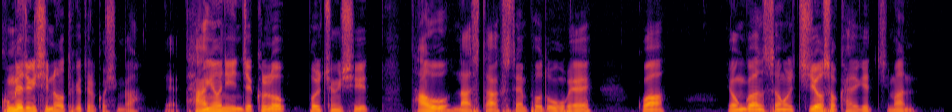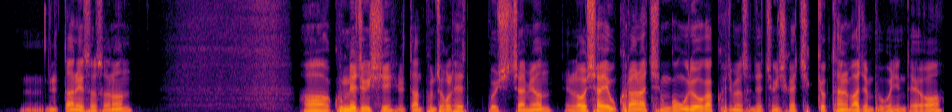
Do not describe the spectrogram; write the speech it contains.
국내 증시는 어떻게 될 것인가? 예, 당연히 이제 글로벌 증시 다우, 나스닥, 스탠퍼드 500과 연관성을 지어서 가야겠지만 음, 일단에 있어서는 어, 국내 증시 일단 분석을 해 보시자면 러시아의 우크라이나 침공 우려가 커지면서 이제 증시가 직격탄을 맞은 부분인데요.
